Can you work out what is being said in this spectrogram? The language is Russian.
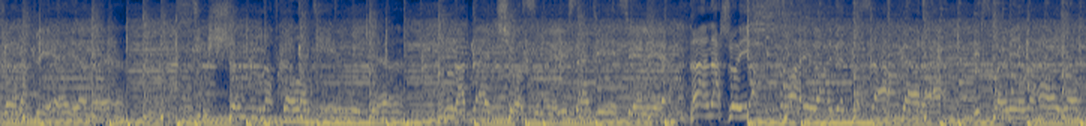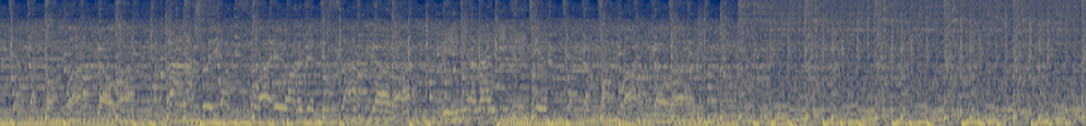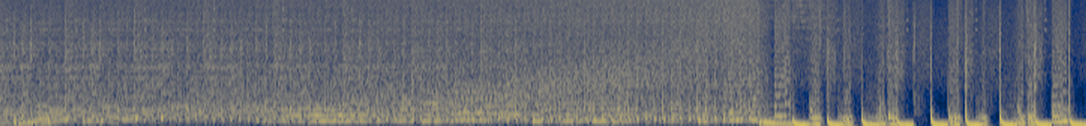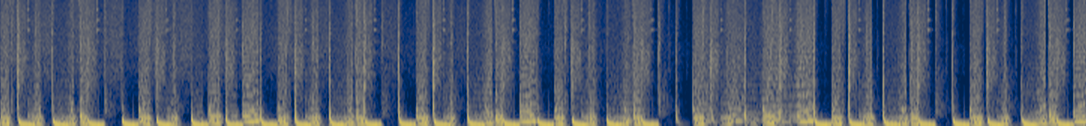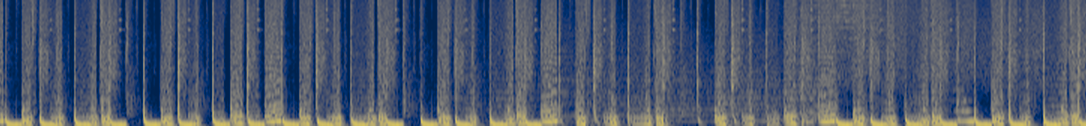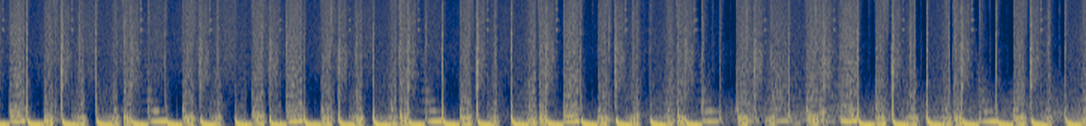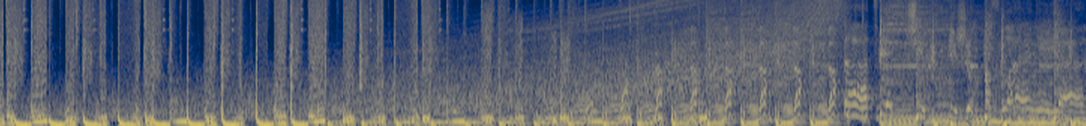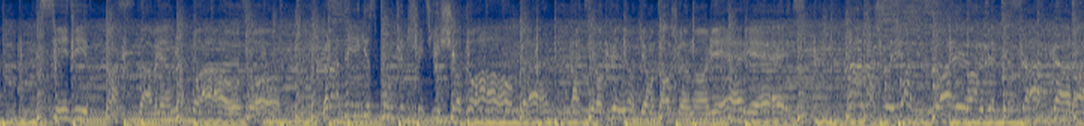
тоже наклеены. Тишина в холодильнике. На дачу смылись родители. А Она жует свой орбит без сахара. И вспоминает тех, как плакала. А Она жует свой орбит без сахара. Автоответчик пишет послание. Сидит поставлен на паузу. Родригес будет жить еще долго. А Тёк должен умереть. Она жует свой орбит без сахара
